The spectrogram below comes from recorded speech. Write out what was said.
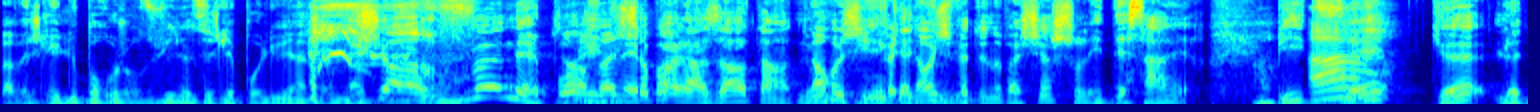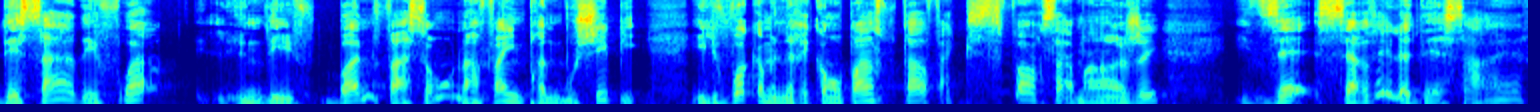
Euh, ben, ben, je l'ai lu pour aujourd'hui, là, je l'ai pas lu en même J'en revenais pas. J'ai lu revenais ça pas. par hasard tantôt. Non, j'ai fait, fait une recherche sur les desserts. Puis il Ah! disait que le dessert, des fois, une des bonnes façons, l'enfant, il me prend une bouchée, puis il le voit comme une récompense plus tard, fait qu'il se force à manger. Il disait, servez le dessert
